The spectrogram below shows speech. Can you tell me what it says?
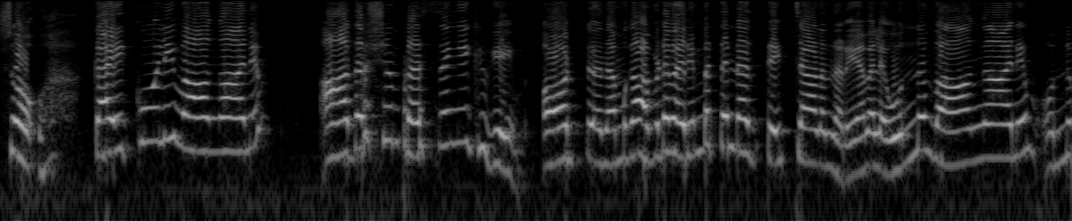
So കൈക്കൂലി വാങ്ങാനും ആദർശം പ്രസംഗിക്കുകയും നമുക്ക് അവിടെ വരുമ്പോൾ തന്നെ അത് തെറ്റാണെന്ന് അറിയാം അല്ലെ? ഒന്ന് വാങ്ങാനും ഒന്ന്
